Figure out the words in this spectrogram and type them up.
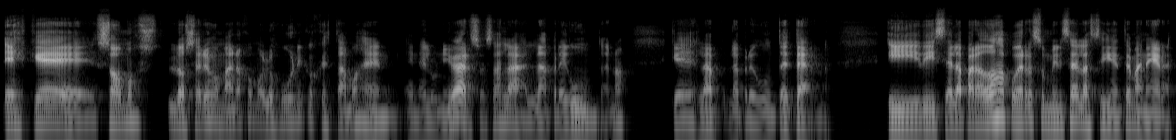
es que somos los seres humanos como los únicos que estamos en, el universo. Esa es la, pregunta, ¿no? Que es la, la pregunta eterna. Y dice, la paradoja puede resumirse de la siguiente manera.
